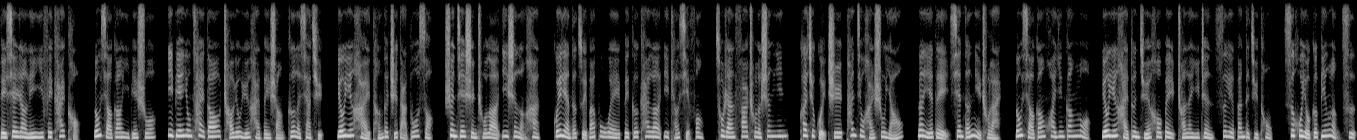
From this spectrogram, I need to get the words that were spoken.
得先让林怡飞开口。龙小刚一边说。一边用菜刀朝刘云海背上割了下去，刘云海疼得直打哆嗦，瞬间渗出了一身冷汗。鬼脸的嘴巴部位被割开了一条血缝，猝然发出了声音：“快去鬼吃摊救韩书瑶，那也得先等你出来。”龙小刚话音刚落，刘云海顿觉后背传来一阵撕裂般的剧痛，似乎有个冰冷刺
